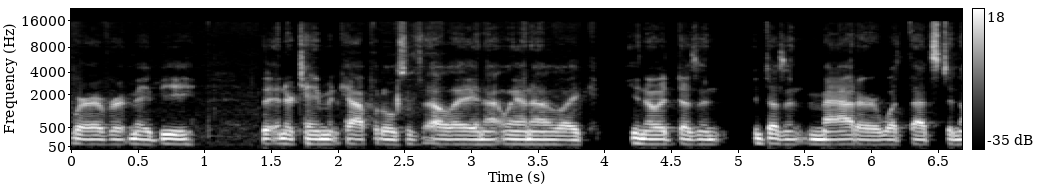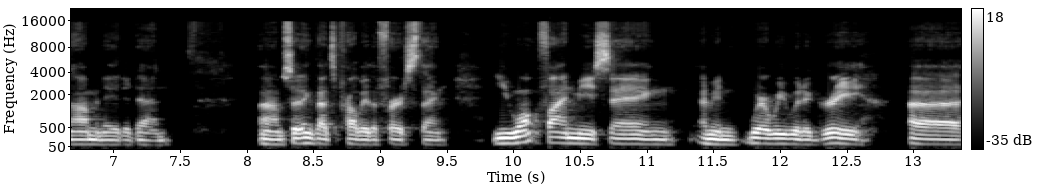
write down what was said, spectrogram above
wherever it may be the entertainment capitals of LA and Atlanta, like you know, it doesn't it doesn't matter what that's denominated in. Um, so I think that's probably the first thing. You won't find me saying, I mean, where we would agree, uh,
